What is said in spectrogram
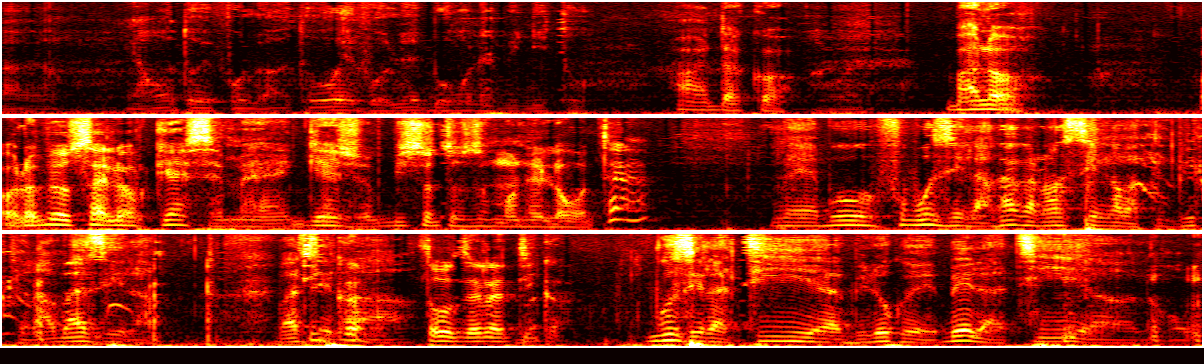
euh, yango toévolue bongo na minute Ah, d'accord. Bah alors, au salle orchestre, mais gage, biso monde est l'autre. hein. Mais bo fo bozela kaka na osenga bapublike nanga bazela. Bazela. Tika. bozela ti uh, biloko ebela ti uh, na-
